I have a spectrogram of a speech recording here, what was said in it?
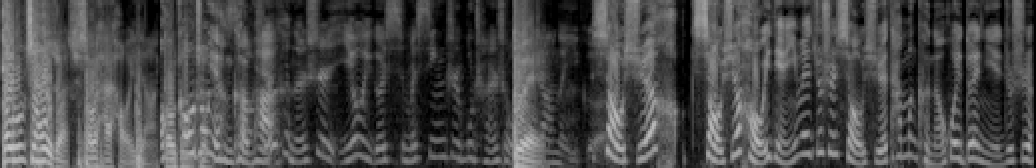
高中之后主要是稍微还好一点啊，哦，高中也很可怕。可能是也有一个什么心智不成熟这样的一个小学好，小学好一点，因为就是小学他们可能会对你就是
